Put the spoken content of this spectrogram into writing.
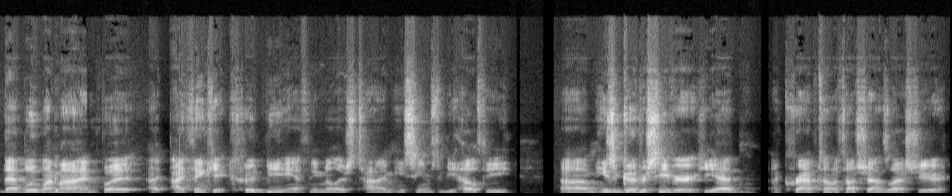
that blew my mind. But I, I think it could be Anthony Miller's time. He seems to be healthy. Um, he's a good receiver. He had a crap ton of touchdowns last year.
